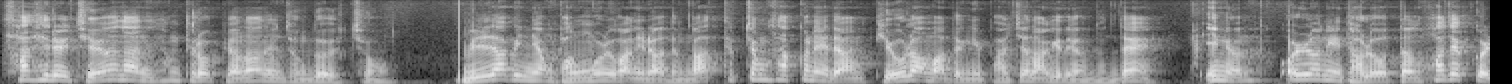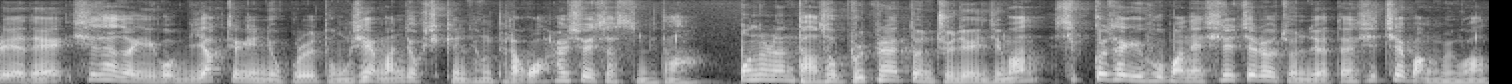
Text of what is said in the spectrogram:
사실을 재현하는 형태로 변하는 정도였죠. 밀랍인형 박물관이라든가 특정 사건에 대한 디오라마 등이 발전하게 되었는데 이는 언론이 다루었던 화제거리에 대해 시사적이고 미학적인 욕구를 동시에 만족시킨 형태라고 할 수 있었습니다. 오늘은 다소 불편했던 주제이지만 19세기 후반에 실제로 존재했던 시체박물관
